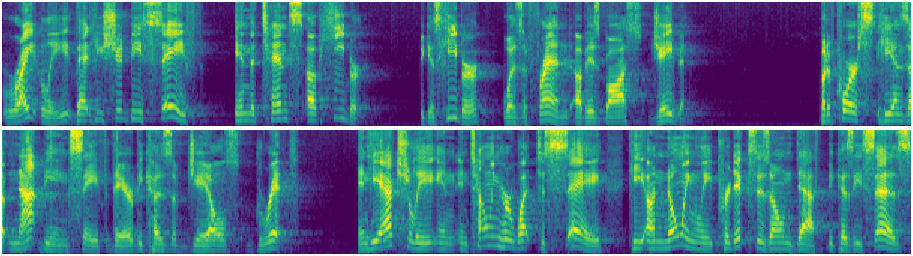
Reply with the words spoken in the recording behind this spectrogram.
rightly that he should be safe in the tents of Heber, because Heber was a friend of his boss Jabin. But of course, he ends up not being safe there because of Jael's grit. And he actually, in, in telling her what to say, he unknowingly predicts his own death because he says,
